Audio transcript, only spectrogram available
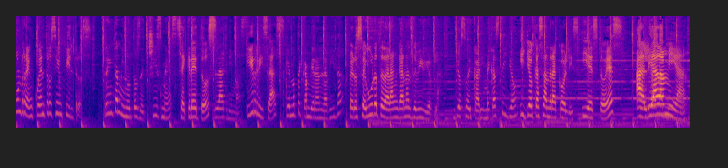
Un reencuentro sin filtros, 30 minutos de chismes, secretos lágrimas y risas, que no te cambiarán la vida. pero seguro te darán ganas de vivirla. Yo soy Karime Castillo. Y yo, Cassandra Collis, y esto es Aliada Mía.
